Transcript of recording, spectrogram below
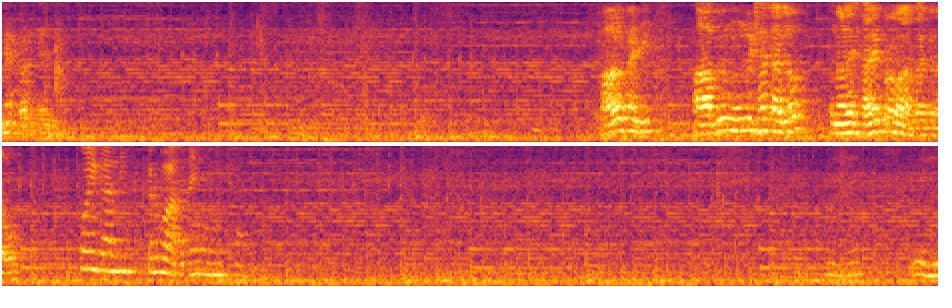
ਮੈਂ ਕਰ ਦਿੰਦਾ ਆਲੋ ਭੈਣ ਜੀ ਆਪ ਵੀ ਮੂੰਹ ਮਿੱਠਾ ਕਰ ਲਓ ਤੇ ਨਾਲੇ ਸਾਰੇ ਪਰਿਵਾਰ ਦਾ ਕਰਾਓ। ਕੋਈ ਗੱਲ ਨਹੀਂ ਕਰਵਾ ਦਨੇ ਮੂੰਹ ਮਿੱਠਾ। ਇਹ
